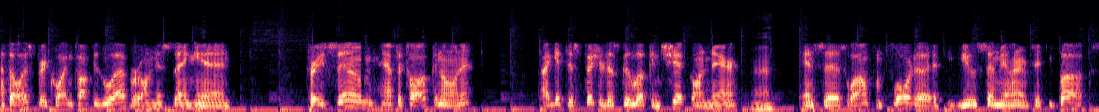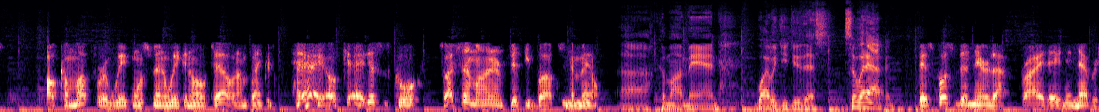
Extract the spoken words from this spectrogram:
I thought well, that's pretty cool. I can talk to whoever on this thing, and pretty soon after talking on it, I get this picture of this good-looking chick on there, Uh, and says, "Well, I'm from Florida. If you send me 150 bucks, I'll come up for a week and we'll spend a week in a hotel." And I'm thinking, "Hey, okay, this is cool." So I sent him 150 bucks in the mail. Uh, come on, man. Why would you do this? So what happened? They're supposed to have been there that Friday and they never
